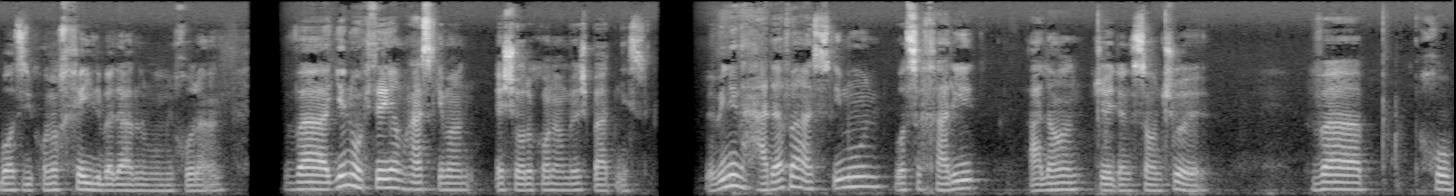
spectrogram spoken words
بازیکن خیلی به دردمون می‌خورن. و یه نکته هم هست که من اشاره کنم بهش بد نیست. ببینید هدف اصلیمون واسه خرید الان جیدن سانچوه. و خب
